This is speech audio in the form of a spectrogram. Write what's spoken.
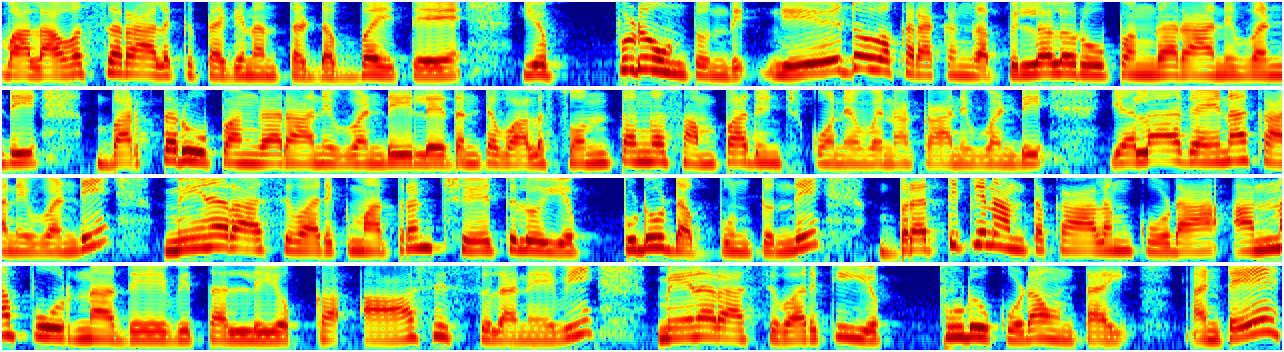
వాళ్ళ అవసరాలకు తగినంత డబ్బు అయితే ఎప్పుడూ ఉంటుంది. ఏదో ఒక రకంగా పిల్లల రూపంగా రానివ్వండి భర్త రూపంగా రానివ్వండి లేదంటే వాళ్ళ సొంతంగా సంపాదించుకునేవైనా కానివ్వండి ఎలాగైనా కానివ్వండి మీనరాశి వారికి మాత్రం చేతిలో ఎప్పుడూ డబ్బు ఉంటుంది బ్రతికినంత కాలం కూడా అన్నపూర్ణాదేవి తల్లి యొక్క ఆశీస్సులు అనేవి మీనరాశి వారికి ఎప్పుడు కూడా ఉంటాయి. అంటే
